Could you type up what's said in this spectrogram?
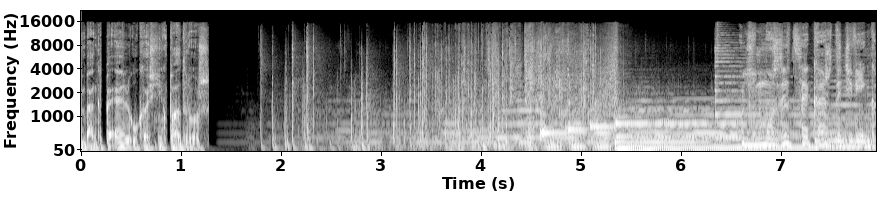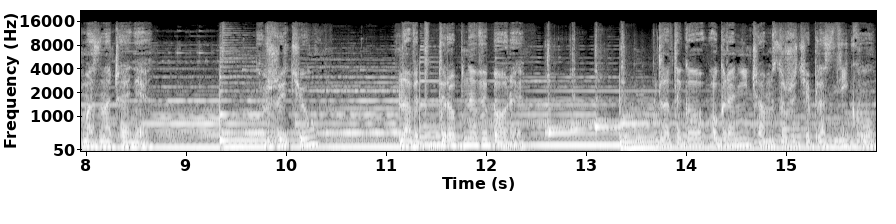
mbank.pl ukośnik podróż. W muzyce każdy dźwięk ma znaczenie. W życiu nawet drobne wybory. Dlatego ograniczam zużycie plastiku,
